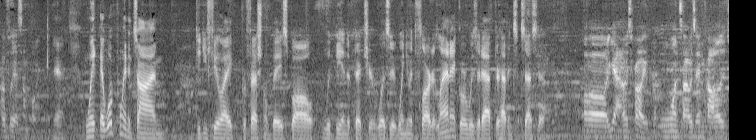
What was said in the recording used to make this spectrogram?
hopefully at some point. Yeah. When at what point in time did you feel like professional baseball would be in the picture? Was it when you went to Florida Atlantic, or was it after having success there? Oh uh, yeah, it was probably once I was in college,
